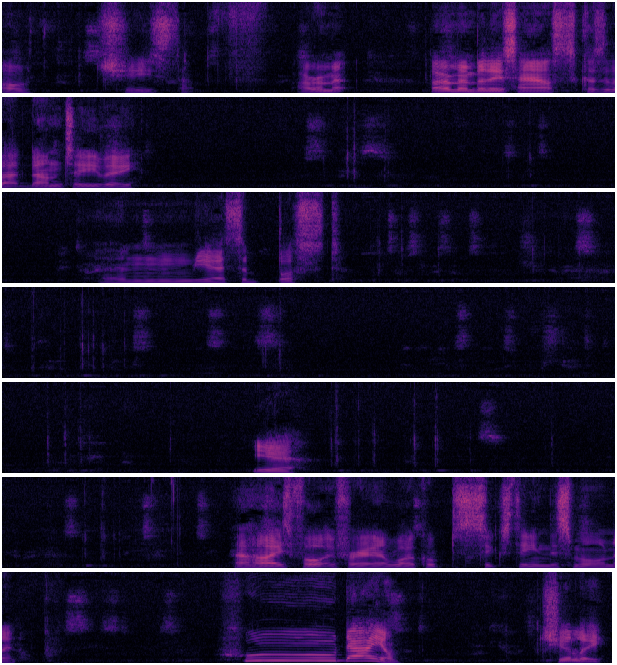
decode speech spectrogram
Oh, jeez, that. I remember. I remember this house because of that damn TV. And yeah, it's a bust. Yeah. Our high is 43 and I woke up to 16 this morning. Whoo, damn. Chilly.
